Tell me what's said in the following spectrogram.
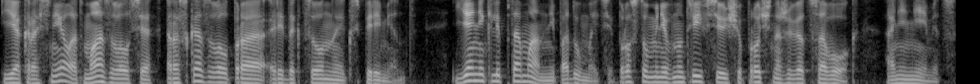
Я краснел, отмазывался, рассказывал про редакционный эксперимент. Я не клептоман, не подумайте. Просто у меня внутри все еще прочно живет совок, а не немец.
